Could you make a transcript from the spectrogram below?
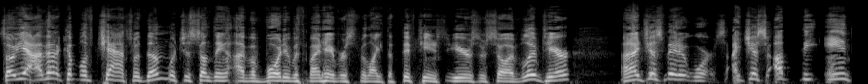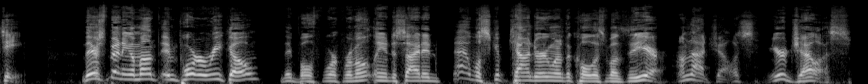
So yeah, I've had a couple of chats with them, which is something I've avoided with my neighbors for like the 15 years or so I've lived here. And I just made it worse. I just upped the ante. They're spending a month in Puerto Rico. They both work remotely and decided, eh, we'll skip town during one of the coldest months of the year. I'm not jealous. You're jealous.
